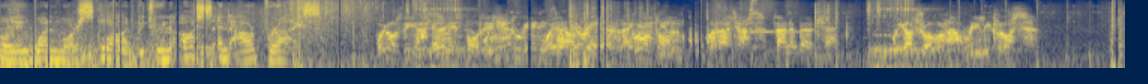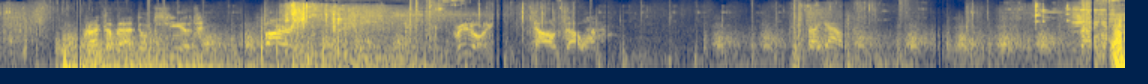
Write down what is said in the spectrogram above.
Only one more squad between us and our prize. Buenos días. Enemy spotted. We need to get inside the ring. Like little cucarachas. Found a boat check. We got trouble. Really close. Crack the bad dude's shield. Firing! Reloading. Down that one. Strike out. Strike out.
